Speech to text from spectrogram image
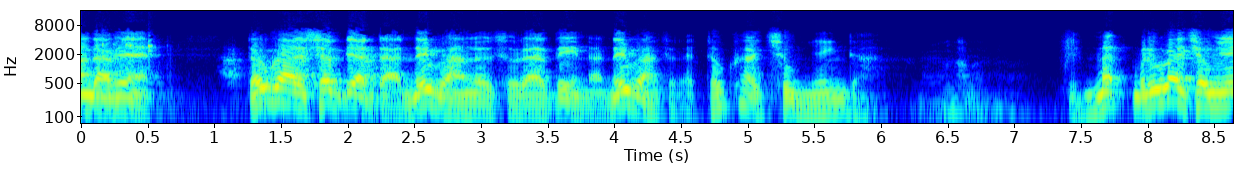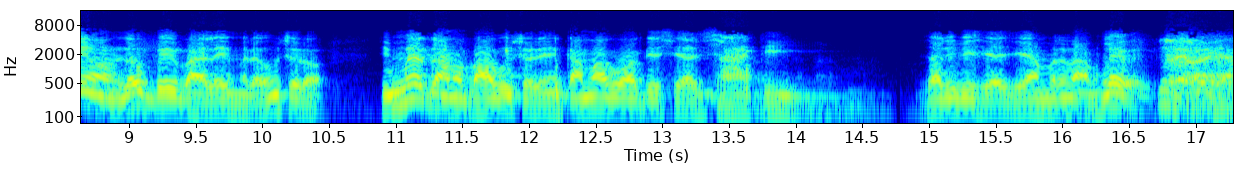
ဩဒါဖြင့်ဒုက္ခအဆက်ပြတ်တာနိဗ္ဗာန်လို့ဆိုတာသိနေနိဗ္ဗာန်ဆိုတာဒုက္ခချုပ်ငြိမ်းတာ ဒီမဲ့ဘယ်သူကချုပ်ငြိမ်းအောင်လုပ်ပေးပါလိမ့်မလို့ဆိုတော့ဒီမဲ့ကမပါဘူးဆိုရင်ကာမဘဝပစ္စယဇာတိဇာတိပစ္စယဇေယမရဏမလှဲ့ပဲပြည့်ပါဗျာ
